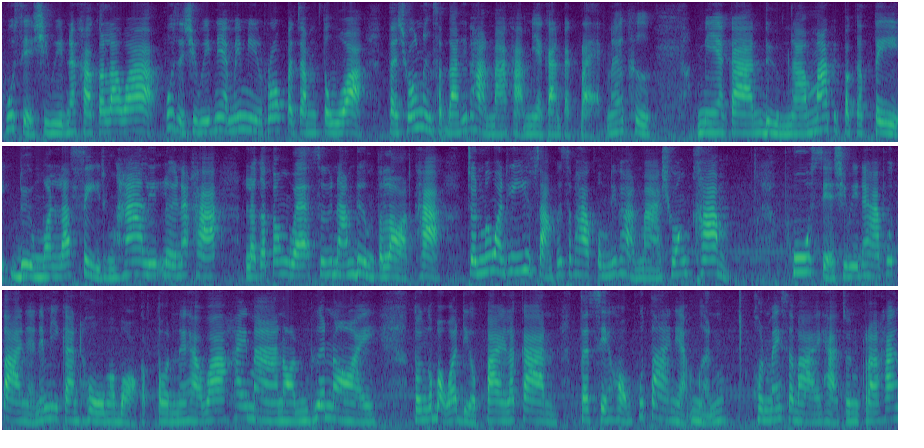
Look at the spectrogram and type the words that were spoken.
ผู้เสียชีวิตนะคะ ก็เล่าว่าผู้เสียชีวิตเนี่ยไม่มีโรคประจำตัว แต่ช่วงหนึ่งสัปดาห์ที่ผ่านมาค่ะ มีอาการแปลกๆนั่นก็คือ มีอาการดื่มน้ำมากผิดปกติ ดื่มวันละ 4-5 ลิตรเลยนะคะ แล้วก็ต้องแวะซื้อน้ำดื่มตลอดค่ะ จนเมื่อวันที่ 23 พฤษภาคมที่ผ่านมาช่วงค่ำ ผู้เสียชีวิตนะคะผู้ตายเนี่ยได้มีการโทรมาบอกกับตนนะคะว่าให้มานอนเพื่อนหน่อย ตนก็บอกว่าเดี๋ยวไปละกัน แต่เสียงของผู้ตายเนี่ยเหมือนคนไม่สบายค่ะ จนกระทั่ง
